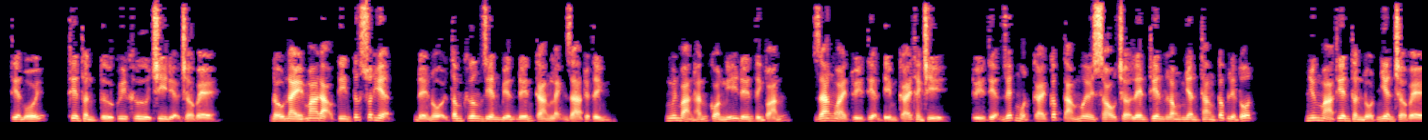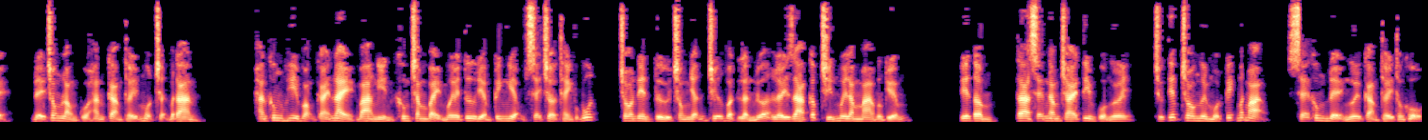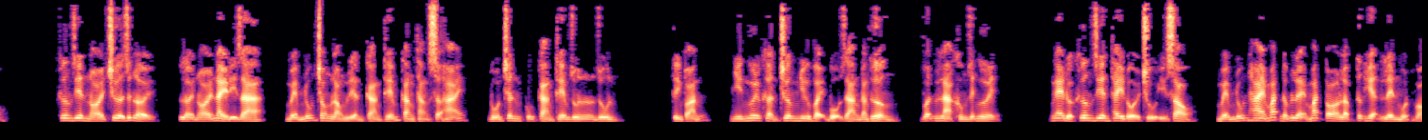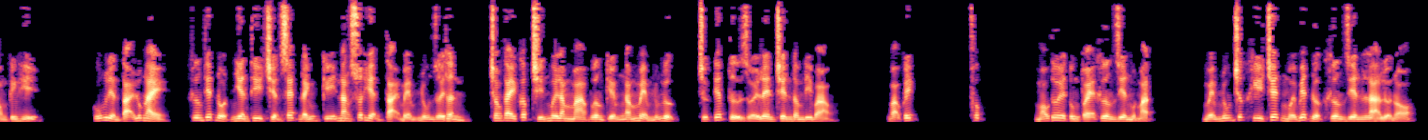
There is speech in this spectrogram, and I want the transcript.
Tiền bối, thiên thần từ quy khư chi địa trở về. Đầu này ma đạo tin tức xuất hiện, để nội tâm khương diên biến đến càng lạnh giá tuyệt tình. Nguyên bản hắn còn nghĩ đến tính toán, ra ngoài tùy tiện tìm cái thành trì, tùy tiện giết một cái cấp 86 trở lên thiên long nhân thăng cấp liền tốt. Nhưng mà thiên thần đột nhiên trở về, để trong lòng của hắn cảm thấy một trận bất an hắn không hy vọng cái này 3074 điểm kinh nghiệm sẽ trở thành phúc bút, cho nên từ trong nhẫn chứa vật lần nữa lấy ra cấp 95 ma vương kiếm. Yên tâm, ta sẽ ngắm trái tim của ngươi, trực tiếp cho ngươi một kích mất mạng, sẽ không để ngươi cảm thấy thống khổ. Thương diên nói chưa dứt lời lời nói này đi ra, mềm nhũn trong lòng liền càng thêm căng thẳng sợ hãi, bốn chân cũng càng thêm run run. Tính toán, nhìn ngươi khẩn trương như vậy bộ dáng đáng thương, vẫn là không giết ngươi. Nghe được thương diên thay đổi chủ ý sau, mềm nhũn hai mắt đấm lệ mắt to lập tức hiện lên một vòng kinh hỉ. Cũng liền tại lúc này khương thiết đột nhiên thi triển xét đánh kỹ năng xuất hiện tại mềm nhũn dưới thân, trong tay cấp 95 ma vương kiếm ngắm mềm nhũn ngực, trực tiếp từ dưới lên trên đâm đi bảo bạo kích. Phốc. máu tươi tung tóe khương diên một mặt. Mềm nhũn trước khi chết mới biết được khương diên là lửa nó.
